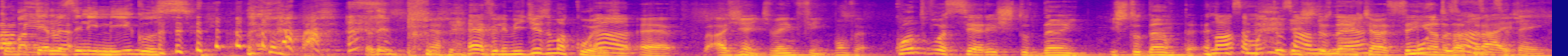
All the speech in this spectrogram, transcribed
combatendo os inimigos? Cadê? Evelyn, me diz uma coisa. Ah. É, a gente, enfim, vamos ver. Quando você era estudante, estudanta. Nossa, muitos anos, Estudante né? há 100 Muitos anos anos. atrás. Você tem?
